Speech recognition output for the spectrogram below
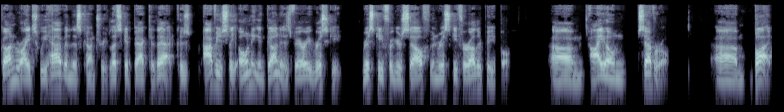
gun rights we have in this country, let's get back to that, because obviously owning a gun is very risky, risky for yourself and risky for other people. Um, I own several. Um, but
